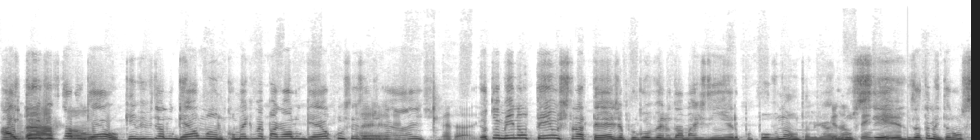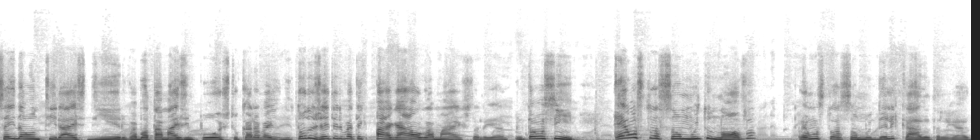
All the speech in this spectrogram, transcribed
Aí quem vive de garrafão. aluguel? Quem vive de aluguel, mano, como é que vai pagar o aluguel com 600 É. reais? Verdade. Eu também não tenho estratégia pro governo dar mais dinheiro pro povo, não, tá ligado? Porque Eu não não sei. dinheiro. Exatamente, eu não sei de onde tirar esse dinheiro. Vai botar mais imposto, o cara vai. De todo jeito ele vai ter que pagar algo a mais, tá ligado? Então, assim, é uma situação muito nova. É uma situação muito delicada, tá ligado?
